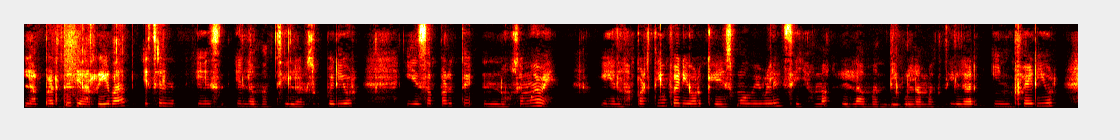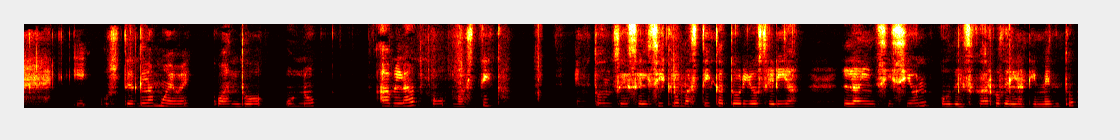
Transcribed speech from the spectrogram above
La parte de arriba es, el, es en la maxilar superior y esa parte no se mueve. Y en la parte inferior que es movible se llama la mandíbula maxilar inferior y usted la mueve cuando uno habla o mastica. Entonces el ciclo masticatorio sería la incisión o desgarro del alimento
